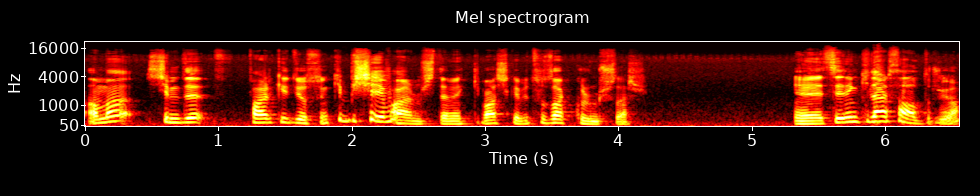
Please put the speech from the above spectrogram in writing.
Ama şimdi fark ediyorsun ki bir şey varmış demek ki. Başka bir tuzak kurmuşlar. Ee, seninkiler saldırıyor.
